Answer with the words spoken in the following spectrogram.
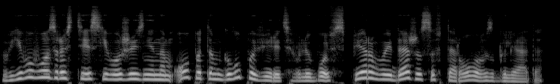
В его возрасте и с его жизненным опытом глупо верить в любовь с первого и даже со второго взгляда.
